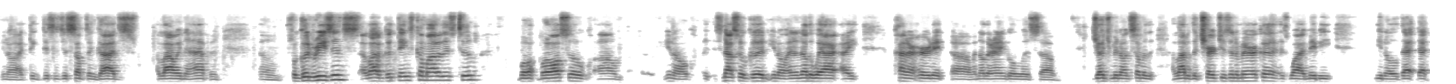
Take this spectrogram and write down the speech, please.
you know, I think this is just something God's allowing to happen um, for good reasons. A lot of good things come out of this too, but but also um, you know, it's not so good, you know. And another way I, I kind of heard it, uh, another angle was um, judgment on some of the, a lot of the churches in America is why maybe, you know, that that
